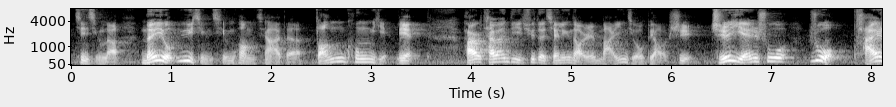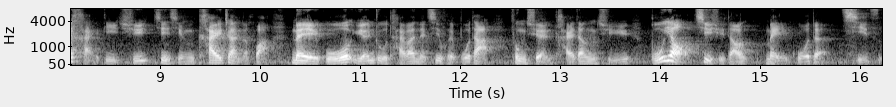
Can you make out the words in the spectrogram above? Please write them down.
进行了没有预警情况下的防空演练。而台湾地区的前领导人马英九表示，直言说，若台海地区进行开战的话，美国援助台湾的机会不大。奉劝台当局不要继续当美国的棋子。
